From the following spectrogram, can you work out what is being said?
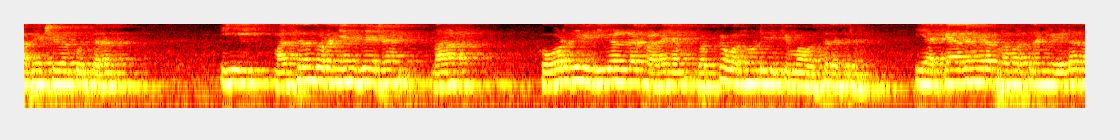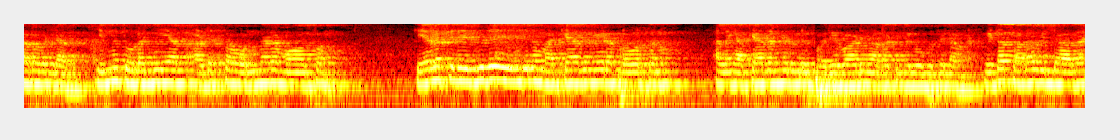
അപേക്ഷകൾക്ക് ഉത്തരം. ഈ മത്സരം തുടങ്ങിയതിന് ശേഷം കോടതി വിധികളുടെ പ്രളയം ഇതൊക്കെ വന്നുകൊണ്ടിരിക്കുന്ന അവസരത്തിലും ഈ അക്കാദമിയുടെ പ്രവർത്തനങ്ങൾ ഇടതടവില്ലാതെ ഇന്ന് തുടങ്ങിയാൽ അടുത്ത ഒന്നര മാസം കേരളത്തിൽ എവിടെയെങ്കിലും അക്കാദമിയുടെ പ്രവർത്തനം അല്ലെങ്കിൽ അക്കാദമിയുടെ ഒരു പരിപാടി നടക്കുന്ന രൂപത്തിലാണ് ഇടതടവില്ലാതെ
